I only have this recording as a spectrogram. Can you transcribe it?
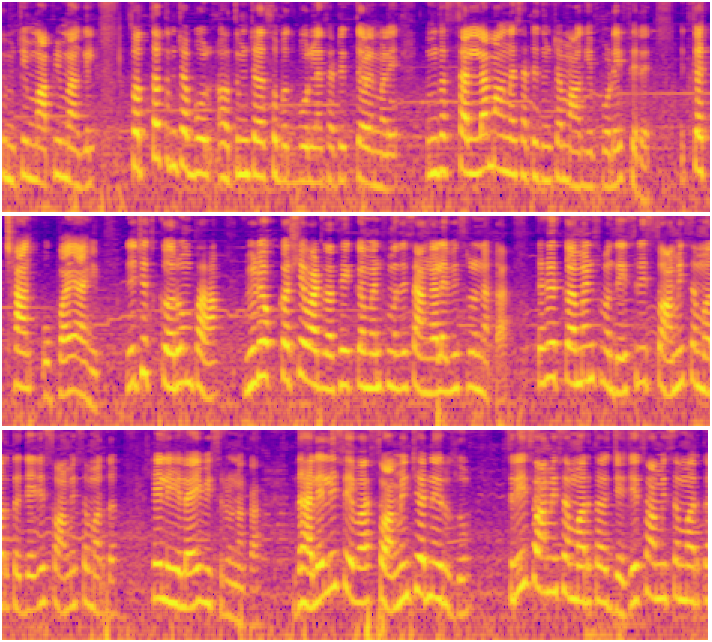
तुमची माफी मागेल. स्वतः तुमच्या बोल तुमच्यासोबत बोलण्यासाठी तळमळे तुमचा सल्ला मागण्यासाठी तुमच्या मागे पुढे फिरेल. इतका छान उपाय आहे. निश्चित करून पहा व्हिडिओ कसे वाटतात हे कमेंट्समध्ये सांगायला विसरू नका. तसेच कमेंट्समध्ये श्री स्वामी समर्थ जय जय स्वामी समर्थ हे लिहायलाही विसरू नका. झालेली सेवा स्वामींचरणी रुजू. श्री स्वामी समर्थ जय जय स्वामी समर्थ.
